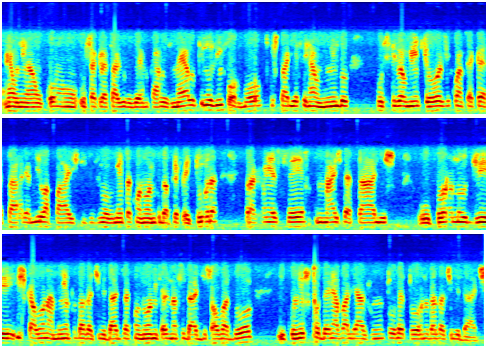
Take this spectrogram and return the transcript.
reunião com o secretário do governo, Carlos Melo, que nos informou que estaria se reunindo possivelmente hoje com a secretária Mila Paz de Desenvolvimento Econômico da Prefeitura, para conhecer em mais detalhes o plano de escalonamento das atividades econômicas na cidade de Salvador e com isso poderem avaliar junto o retorno das atividades.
